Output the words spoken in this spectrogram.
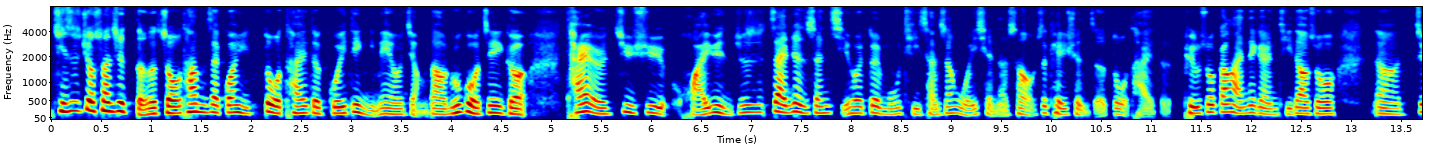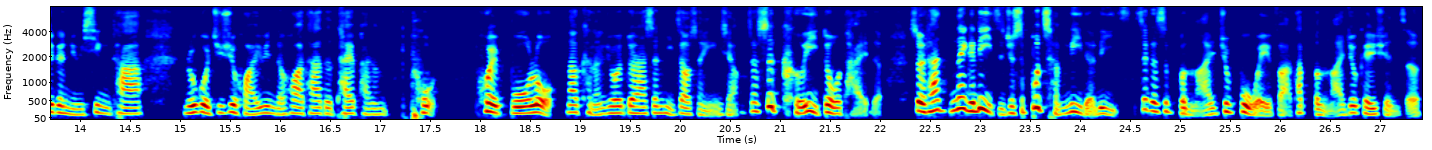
其实就算是德州，他们在关于堕胎的规定里面有讲到，如果这个胎儿继续怀孕，就是在妊娠期会对母体产生危险的时候，是可以选择堕胎的。比如说刚才那个人提到说，呃，这个女性她如果继续怀孕的话，她的胎盘破。会剥落，那可能就会对他身体造成影响，这是可以堕胎的，所以他那个例子就是不成立的例子，这个是本来就不违法，他本来就可以选择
